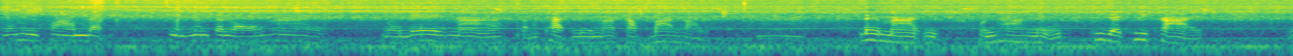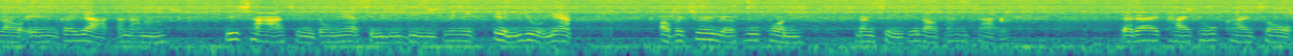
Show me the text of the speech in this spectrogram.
แล้วมีความแบบเหมือนมันจะร้องไห้ เหมือนได้มาสัมผัสหรือมากลับบ้านเรา ได้มาอีกหนทางหนึ่งที่จะคลี่คลาย เราเองก็อยากนำ วิชาสิ่งตรงเนี้ยสิ่งดีๆ ที่เห็นอยู่เนี่ย เอาไปช่วยเหลือผู้คนดังสิ่งที่เราตั้งใจ จะได้คลายทุกข์คลายโศก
